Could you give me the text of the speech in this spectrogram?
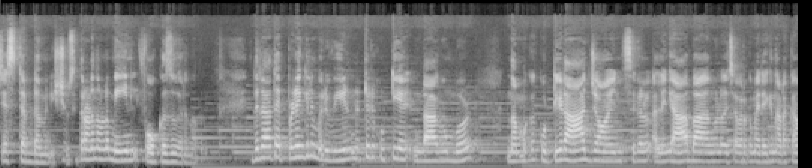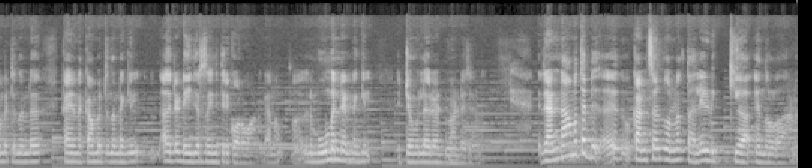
ചെസ്റ്റ് അബ്ഡമിൻ ഇഷ്യൂസ് ഇത്രയാണ് നമ്മൾ മെയിൻ ഫോക്കസ് വരുന്നത്. ഇതിനകത്ത് എപ്പോഴെങ്കിലും ഒരു വീണിട്ടൊരു കുട്ടി ഉണ്ടാകുമ്പോൾ നമുക്ക് കുട്ടിയുടെ ആ ജോയിൻസുകൾ അല്ലെങ്കിൽ ആ ഭാഗങ്ങൾ വെച്ച് അവർക്ക് മര്യാദയ്ക്ക് നടക്കാൻ പറ്റുന്നുണ്ട് കൈ നടക്കാൻ പറ്റുന്നുണ്ടെങ്കിൽ അതിന്റെ ഡേഞ്ചർ സൈൻ ഇത്തിരി കുറവാണ്. കാരണം അതിന് മൂവ്മെന്റ് ഉണ്ടെങ്കിൽ ഏറ്റവും വലിയ ഒരു അഡ്വാന്റേജ് ആണ്. രണ്ടാമത്തെ കൺസേൺ എന്ന് പറഞ്ഞാൽ തലയിടിക്കുക എന്നുള്ളതാണ്.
